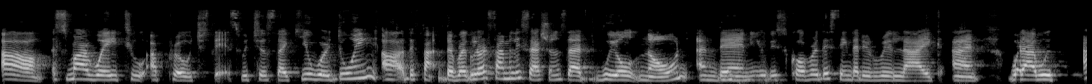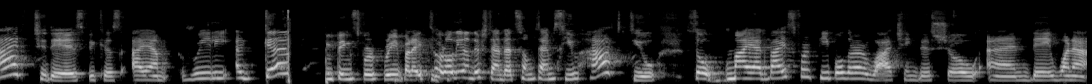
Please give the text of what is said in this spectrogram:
um, a smart way to approach this, which is like you were doing uh, the fa- the regular family sessions that we all know, and then mm-hmm. you discover this thing that you really like. And what I would add to this, because I am really against things for free, but I totally understand that sometimes you have to. So my advice for people that are watching this show and they want to,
